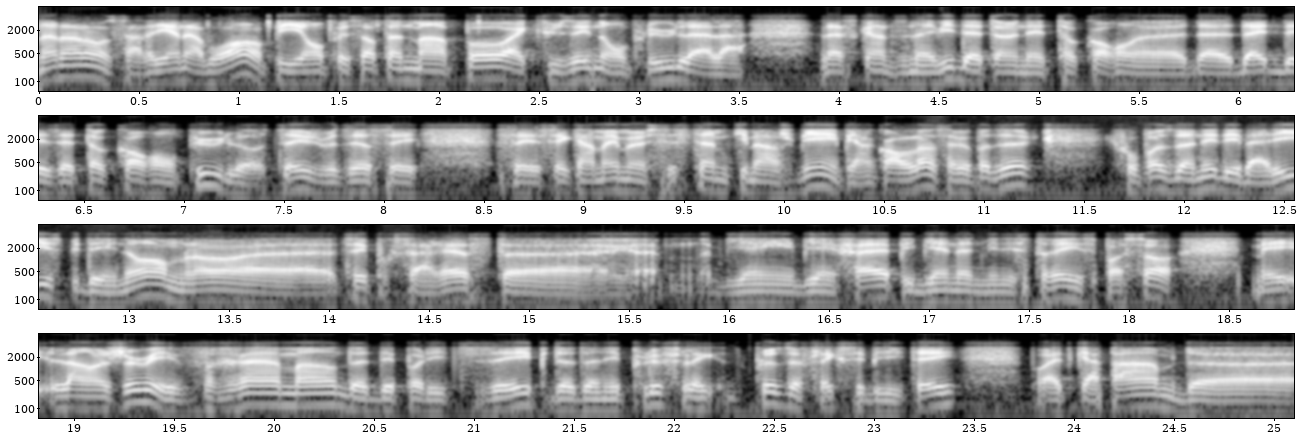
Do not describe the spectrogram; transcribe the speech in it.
Non, non, non, ça n'a rien à voir. Puis on peut certainement pas accuser non plus la, la, la Scandinavie d'être un État euh, d'être des États corrompus. Là. Tu sais, je veux dire, c'est, c'est, c'est quand même un système qui marche bien. Puis encore là, ça veut pas dire qu'il faut pas se donner des balises puis des normes là, euh, tu sais, pour que ça reste euh, bien, bien fait puis bien administré. C'est pas ça. Mais l'enjeu est vraiment de dépolitiser puis de donner plus, plus de flexibilité pour être capable de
